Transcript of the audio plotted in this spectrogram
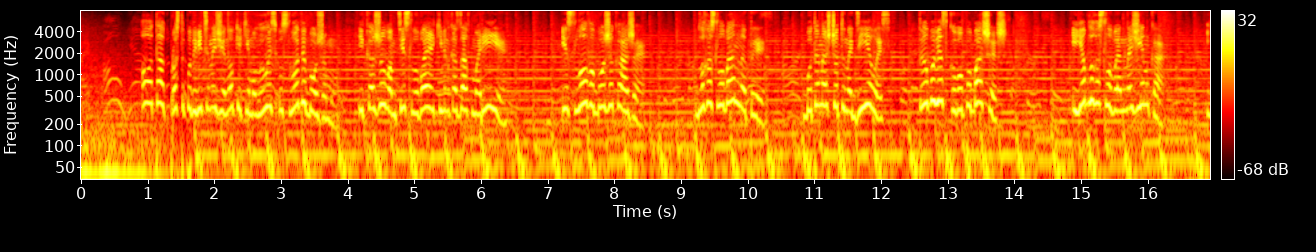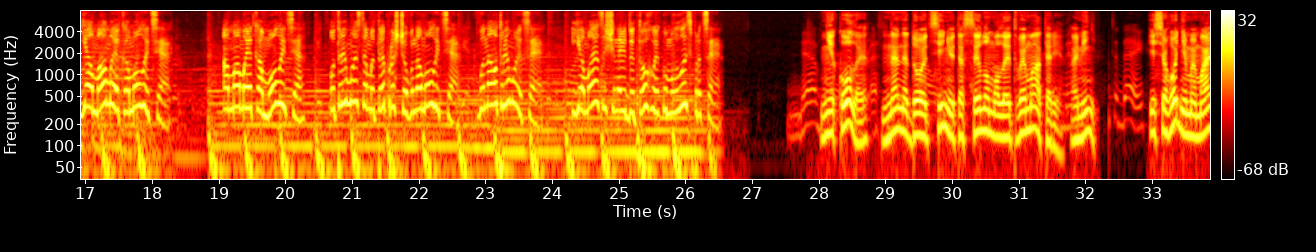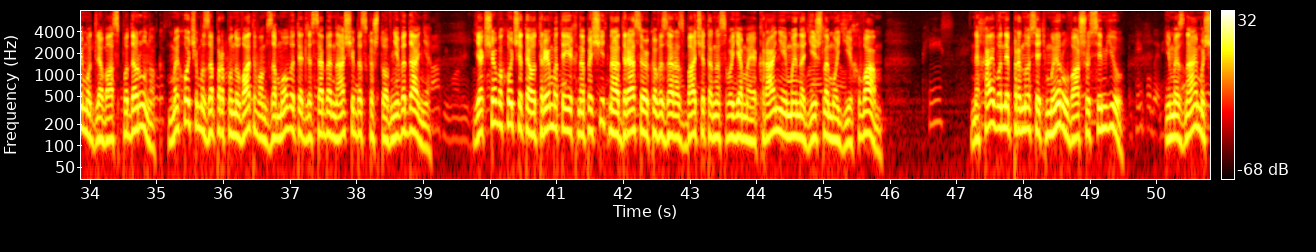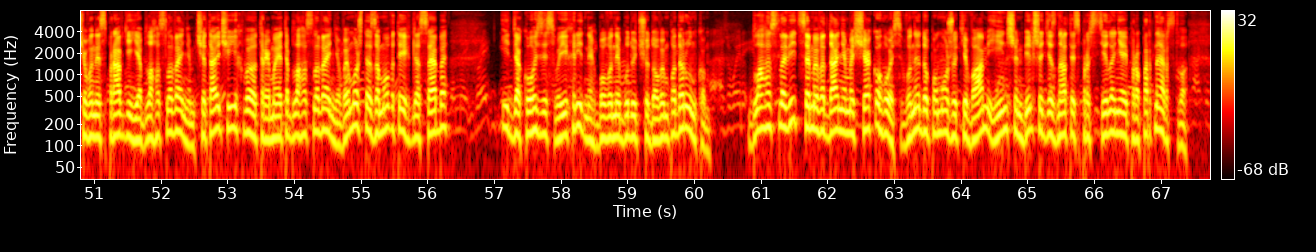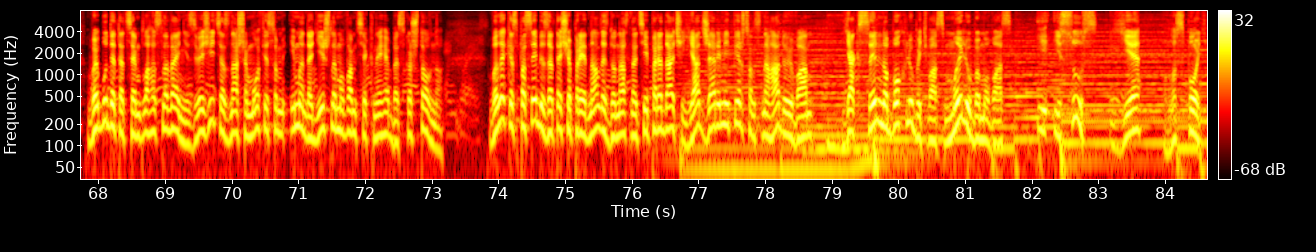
О, так, просто подивіться на жінок, які молились у Слові Божому. І кажу вам ті слова, які він казав Марії. І Слово Боже каже: Благословенна ти, бо те, на що ти надіялась, ти обов'язково побачиш. І я благословенна жінка. Я мама, яка молиться. А мама, яка молиться, отримує саме те, про що вона молиться. Вона отримує це. І я маю це ще навіть до того, як помолилась про це. Ніколи не недооцінюйте силу молитви матері. Амінь. І сьогодні ми маємо для вас подарунок. Ми хочемо запропонувати вам замовити для себе наші безкоштовні видання. Якщо ви хочете отримати їх, напишіть на адресу, яку ви зараз бачите на своєму екрані, і ми надішлемо їх вам. Нехай вони приносять мир у вашу сім'ю. І ми знаємо, що вони справді є благословенням. Читаючи їх, ви отримаєте благословення. Ви можете замовити їх для себе і для когось зі своїх рідних, бо вони будуть чудовим подарунком. Благословіть цими виданнями ще когось. Вони допоможуть і вам, і іншим більше дізнатись про зцілення і про партнерство. Ви будете цим благословенні. Зв'яжіться з нашим офісом, і ми надішлемо вам ці книги безкоштовно. Велике спасибі за те, що приєднались до нас на цій передачі. Я Джеремі Пірсонс. Нагадую вам, як сильно Бог любить вас. Ми любимо вас, і Ісус є Господь.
